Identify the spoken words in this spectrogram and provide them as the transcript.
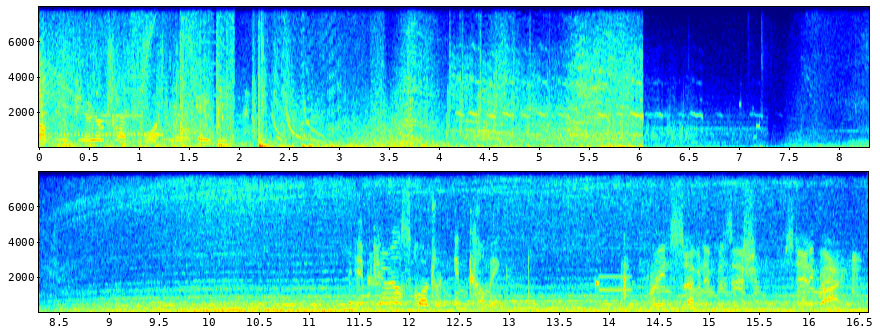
Stop the Imperial transport from escaping. Imperial squadron incoming. Green 7 in position. Standing by.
